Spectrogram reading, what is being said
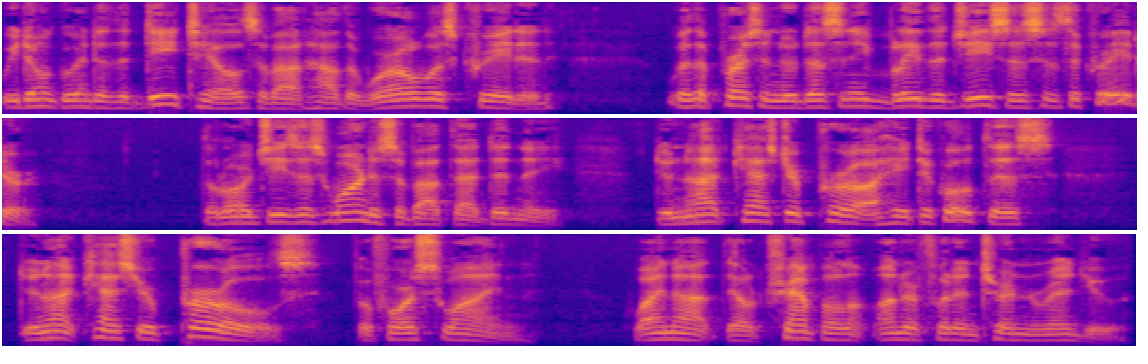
we don't go into the details about how the world was created with a person who doesn't even believe that Jesus is the creator the Lord Jesus warned us about that, didn't he? Do not cast your pearl, I hate to quote this, do not cast your pearls before swine. Why not? They'll trample underfoot and turn and rend you.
